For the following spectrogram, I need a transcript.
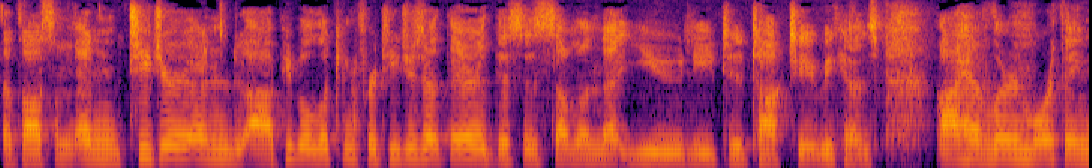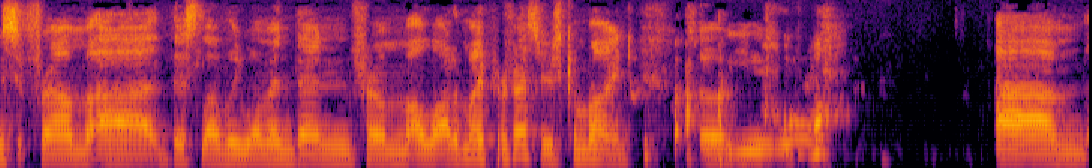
That's awesome. And teacher and uh, people looking for teachers out there, this is someone that you need to talk to because I have learned more things from uh, this lovely woman than from a lot of my professors combined. So you, um,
